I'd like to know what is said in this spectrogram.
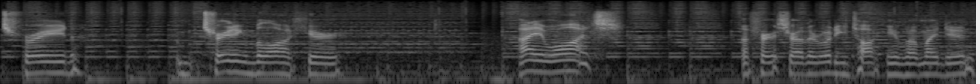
Trade. Trading block here. I want a first rounder. What are you talking about, my dude?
